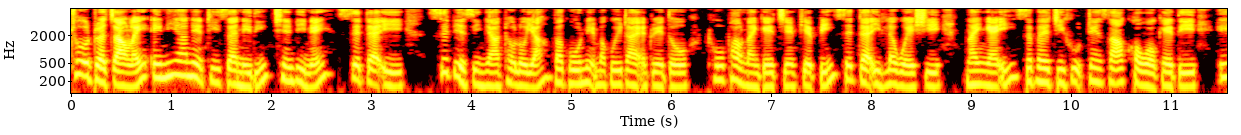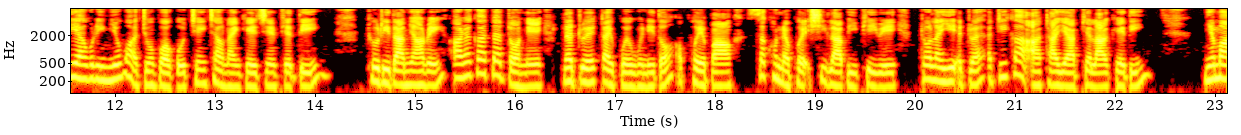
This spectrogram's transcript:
ထို့အတွက်ကြောင့်လည်းအိန္ဒိယနှင့်ထိစပ်နေသည့်ချင်းပြည်နယ်စစ်တပ်၏စစ်ပစ္စည်းများထုတ်လို့ရဘကိုးနှင့်မကွေးတိုင်းအတွင်းသို့ထိုးဖောက်နိုင်ခဲ့ခြင်းဖြစ်ပြီးစစ်တပ်၏လက်ဝဲရှိနိုင်ငံ၏စပယ်ကြီးဟုတင်စားခေါ်ဝေါ်ခဲ့သည့်အေယာဝတီမြို့ဝကျွန်းပေါ်ကိုချိန်ချောက်နိုင်ခဲ့ခြင်းဖြစ်သည်ထိုဒေသများတွင်အာရကတပ်တော်နှင့်လက်တွဲတိုက်ပွဲဝင်နေသောအဖွဲ့ပေါင်း18ဖွဲ့ရှိလာပြီးဖြစ်၍တော်လှန်ရေးအတွက်အ धिक အားထားရဖြစ်လာခဲ့သည် မြန်မာ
